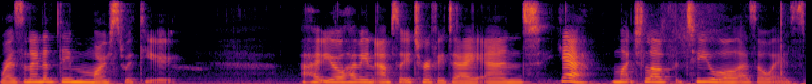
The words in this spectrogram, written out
resonated the most with you. I hope you're all having an absolutely terrific day and yeah, much love to you all as always.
